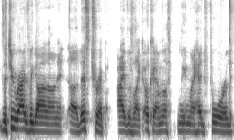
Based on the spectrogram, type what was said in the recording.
the two rides we got on it uh, this trip. I was like, okay, I'm gonna lean my head forward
